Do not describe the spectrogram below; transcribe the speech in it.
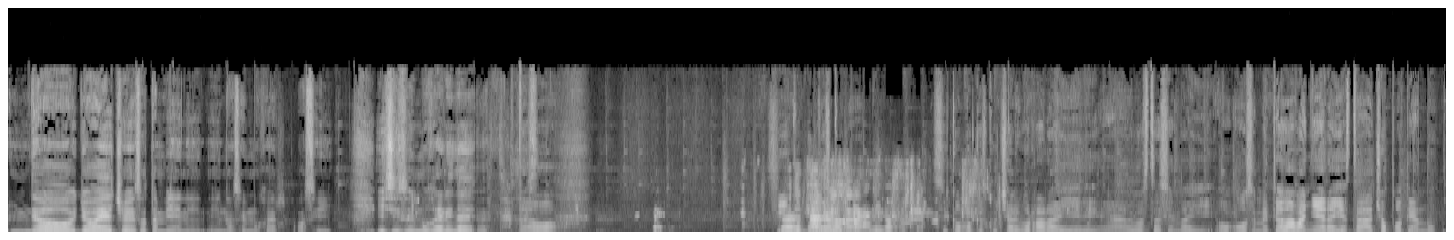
Yo, yo he hecho eso también y, y no soy mujer, ¿o sí? Y si soy mujer y nadie... O- Sí, Tal- como, A lo vez- mejor, amigo. sí, como que escuché algo raro ahí, dije, "Ah, algo está haciendo ahí. O, o se metió a la bañera y está chapoteando.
